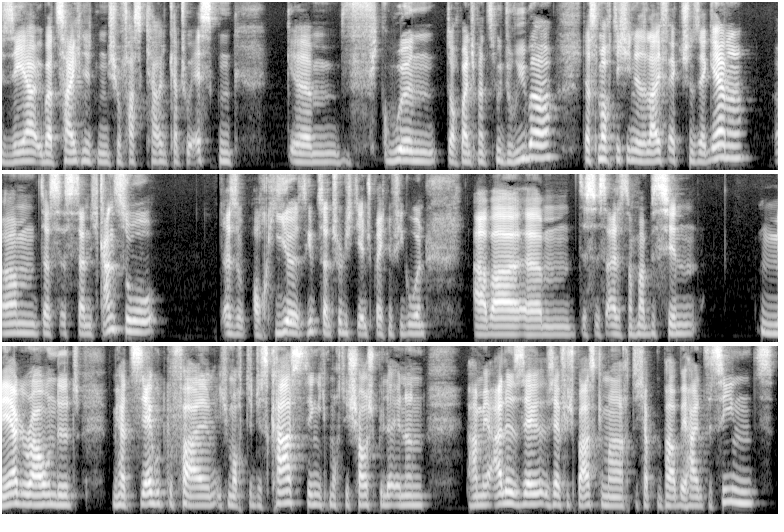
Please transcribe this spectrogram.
sehr überzeichneten, schon fast karikaturesken ähm, Figuren doch manchmal zu drüber. Das mochte ich in der Live-Action sehr gerne. Ähm, das ist dann nicht ganz so. Also auch hier gibt es natürlich die entsprechenden Figuren, aber ähm, das ist alles noch mal ein bisschen mehr grounded. Mir hat es sehr gut gefallen. Ich mochte das Casting, ich mochte die SchauspielerInnen. Haben mir alle sehr, sehr viel Spaß gemacht. Ich habe ein paar Behind the Scenes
